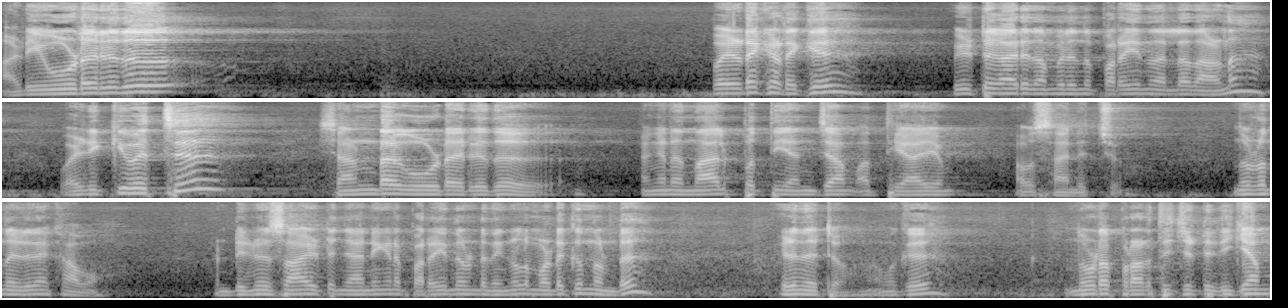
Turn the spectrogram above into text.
അടികൂടരുത്. അപ്പോൾ ഇടയ്ക്കിടയ്ക്ക് വീട്ടുകാർ തമ്മിൽ പറയുന്ന നല്ലതാണ്. വഴിക്ക് വെച്ച് ശണ്ട കൂടരുത്. അങ്ങനെ നാൽപ്പത്തി അഞ്ചാം അധ്യായം അവസാനിച്ചു. ഒന്നുകൂടെ എഴുന്നേക്കാമോ? കണ്ടിന്യൂസ് ആയിട്ട് ഞാനിങ്ങനെ പറയുന്നുണ്ട് നിങ്ങൾ മടുക്കുന്നുണ്ട്. എഴുന്നേറ്റോ? നമുക്ക് ഒന്നുകൂടെ പ്രാർത്ഥിച്ചിട്ടിരിക്കാം.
